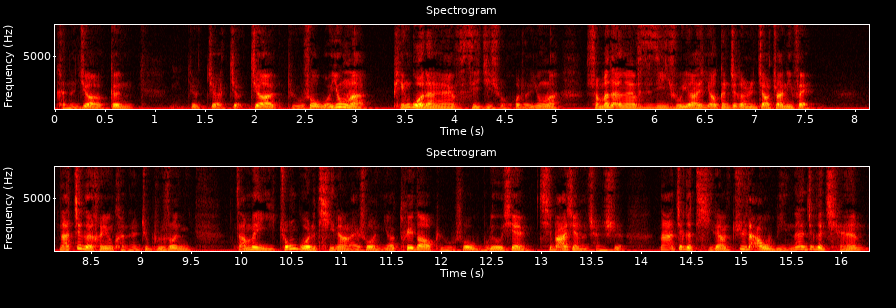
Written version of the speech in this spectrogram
可能就要跟就就要就就要，比如说我用了苹果的 NFC 技术，或者用了什么的 NFC 技术，要要跟这个人交专利费。那这个很有可能，就比如说你咱们以中国的体量来说，你要推到比如说五六线、七八线的城市，那这个体量巨大无比，那这个钱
